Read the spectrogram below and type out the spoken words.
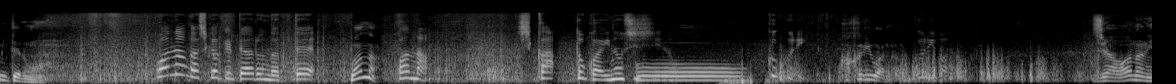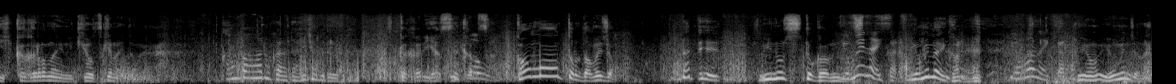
見てるの？罠が仕掛けてあるんだって。罠？罠。鹿。とかイノシシの。おくくり。ーくくり罠。くくり罠。じゃあ罠に引っかからないように気をつけないとね。看板あるから大丈夫だよ。引っかかりやすいからさ。看板あったらダメじゃん。だって。イノシシとか読めないから。読めないかね？読まないから。よ読めんじゃない？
